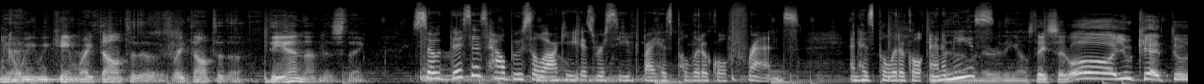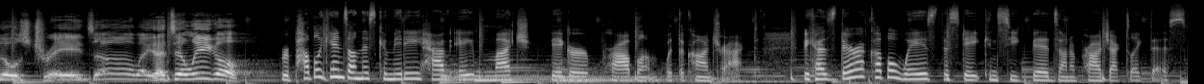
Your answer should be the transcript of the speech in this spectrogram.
You okay. know, we, we came right down to the right down to the the end on this thing." So this is how Busalacchi is received by his political friends and his political enemies. And everything else. They said, "Oh, you can't do those trades. Oh, my, that's illegal." Republicans on this committee have a much bigger problem with the contract because there are a couple ways the state can seek bids on a project like this.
